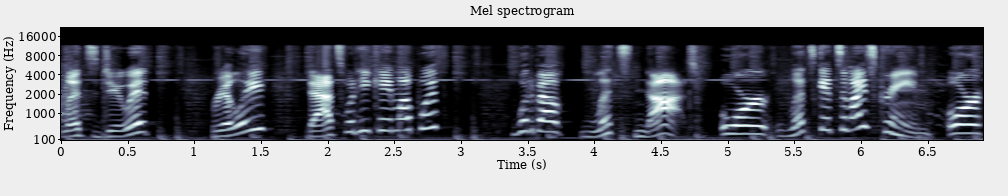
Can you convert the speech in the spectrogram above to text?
Let's do it? Really? That's what he came up with? What about let's not? Or let's get some ice cream? Or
